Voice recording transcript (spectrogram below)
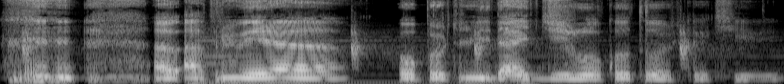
a, a primeira oportunidade de locutor que eu tive.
